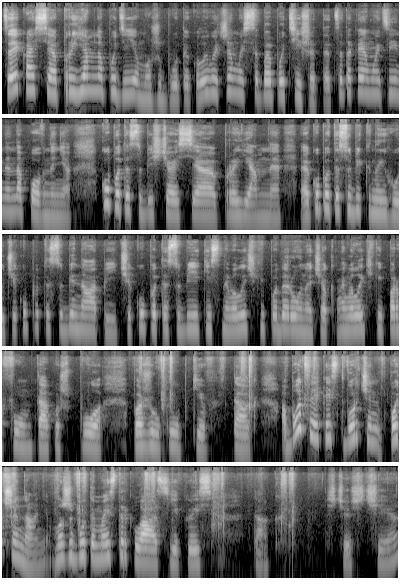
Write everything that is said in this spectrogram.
Це якась е, приємна подія може бути, коли ви чимось себе потішите потішити. Це таке емоційне наповнення. Купите собі щось е, приємне, е, купите собі книгу, чи купите собі напій, чи купите собі якийсь невеличкий подаруночок, невеличкий парфум, також по пажу кубків. Так. Або це якесь творче починання. Може бути майстер-клас якийсь. Так, що ще?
